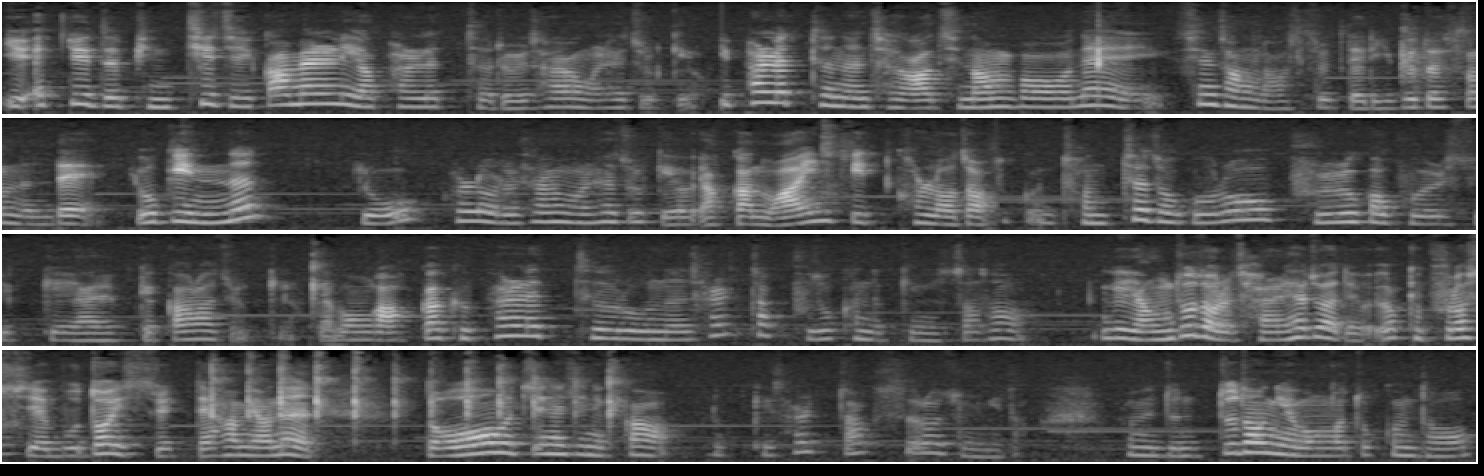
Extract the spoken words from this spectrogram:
이 Etude Vintage Camellia 팔레트를 사용을 해줄게요. 이 팔레트는 제가 지난번에 신상 나왔을 때 리뷰도 했었는데 여기 있는 이 컬러를 사용을 해줄게요. 약간 와인빛 컬러죠? 조금 전체적으로 붉어 보일 수 있게 얇게 깔아줄게요. 뭔가 아까 그 팔레트로는 살짝 부족한 느낌이 있어서 이게 양 조절을 잘 해줘야 돼요. 이렇게 브러쉬에 묻어있을 때 하면은 너무 진해지니까 이렇게 살짝 쓸어줍니다. 그러면 눈두덩이에 뭔가 조금 더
